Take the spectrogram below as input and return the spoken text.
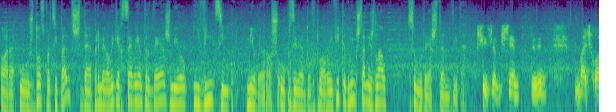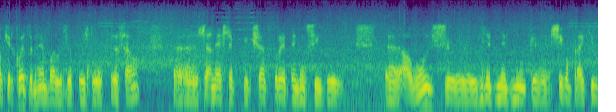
Ora, os 12 participantes da Primeira Liga recebem entre 10 mil e 25 mil euros. O presidente do Futebol Benfica, Domingos Stanislau, saúde esta medida. Precisamos sempre de mais qualquer coisa, né? embora os apoios da Federação uh, já nesta época que já decorrer tenham sido uh, alguns, uh, evidentemente nunca chegam para aquilo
